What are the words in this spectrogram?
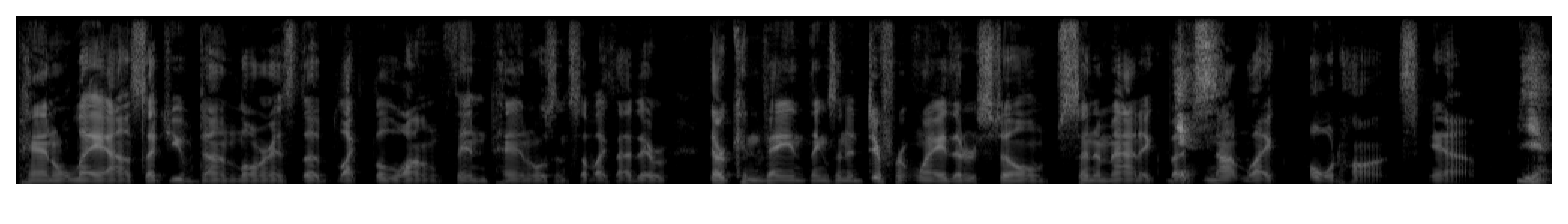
panel layouts that you've done, Laurence, the like the long thin panels and stuff like that, they're they're conveying things in a different way that are still cinematic, but Yes. not like old haunts. Yeah. Yeah.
